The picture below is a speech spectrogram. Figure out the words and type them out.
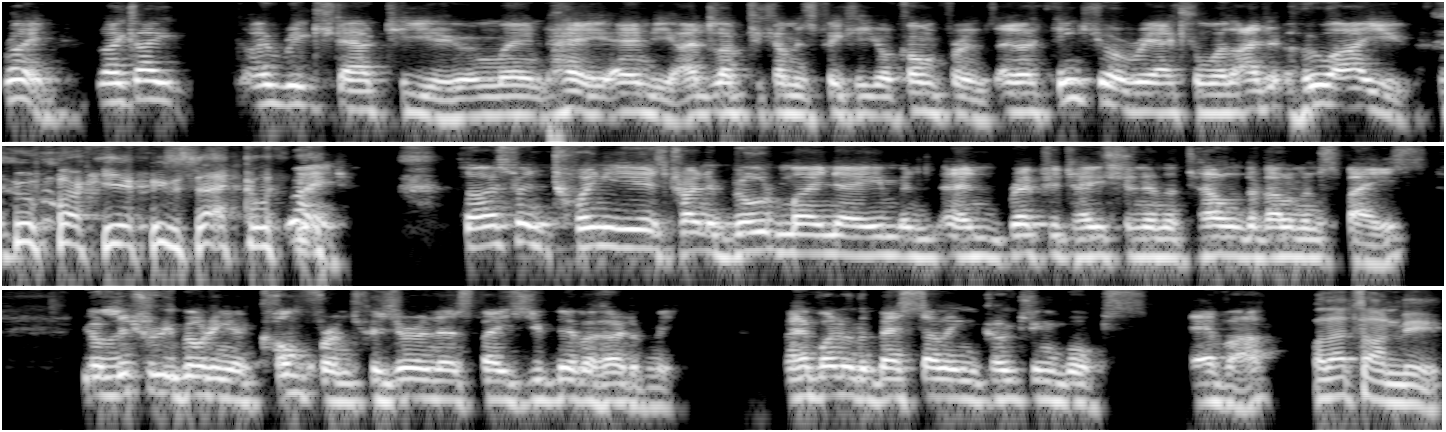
Right. Like i i reached out to you and went hey andy i'd love to come and speak at your conference. And i think your reaction was who are you? Who are you? Exactly. Right. So i spent 20 years trying to build my name and, and reputation in the talent development space you're literally building a conference because you're in that space. You've never heard of me. I have one of the best selling coaching books ever. Well, that's on me.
